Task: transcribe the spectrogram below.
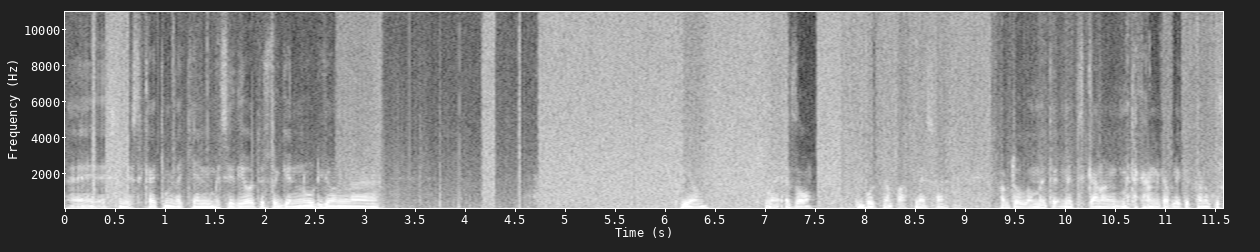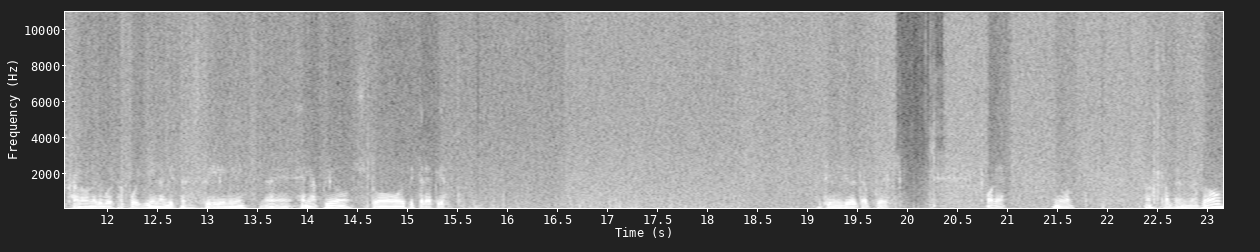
ε, συνδυαστικά και με, τα, με τις ιδιότητες των καινούριων ε, πλοίων εδώ δεν μπορείς να πας μέσα. Από το, με, με, τις κανον, με τα κανονικά πλοία και τους κανονικούς κανόνες δεν μπορείς από γη να μπεις μέσα στη λίμνη. Ε, ένα πλοίο στο επιτρέπει αυτό. Την ιδιότητα που έχει. Ωραία. Λοιπόν, αυτά μπαίνουν εδώ.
